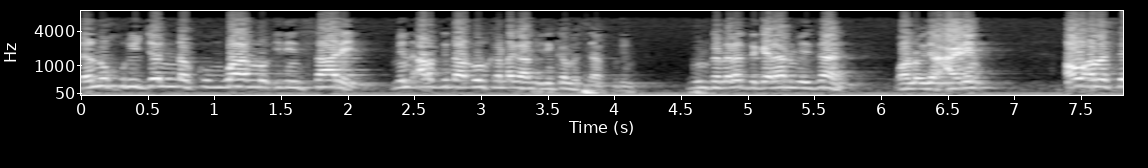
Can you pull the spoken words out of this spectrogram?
lanukhrijanakum waanu idin saari min ardinaa dhulkanagaanu idinka masaafurin dhulka nala deganaan maysaan waanu idin caydhin aw amase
